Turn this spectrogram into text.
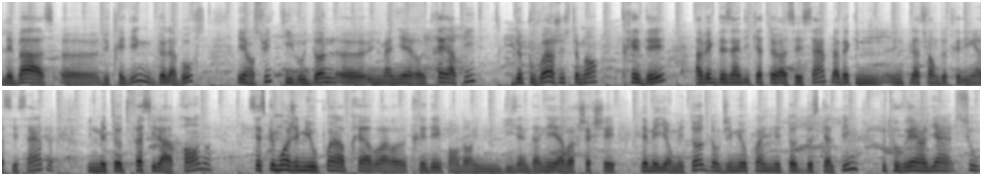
les bases euh, du trading, de la bourse et ensuite qui vous donnent euh, une manière très rapide de pouvoir justement trader avec des indicateurs assez simples, avec une, plateforme de trading assez simple, une méthode facile à apprendre. C'est ce que moi j'ai mis au point après avoir euh, tradé pendant une dizaine d'années avoir cherché les meilleures méthodes. Donc j'ai mis au point une méthode de scalping. Vous trouverez un lien sous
